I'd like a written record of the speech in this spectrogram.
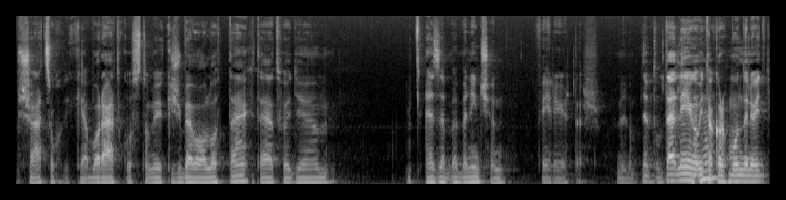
srácok, akikkel barátkoztam, ők is bevallották, tehát hogy ez ebben nincsen félreértés. Nem, nem tudom. Tehát lényeg, amit akarok mondani, hogy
